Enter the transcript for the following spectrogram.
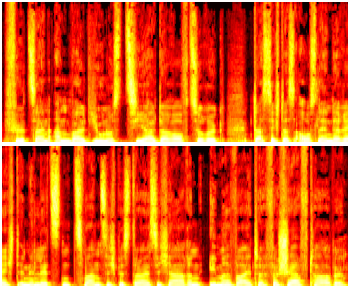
führt sein Anwalt Yunus Zial darauf zurück, dass sich das Ausländerrecht in den letzten 20 bis 30 Jahren immer weiter verschärft habe.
